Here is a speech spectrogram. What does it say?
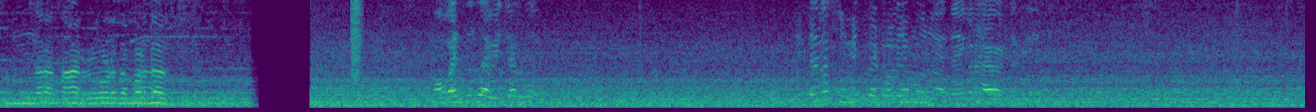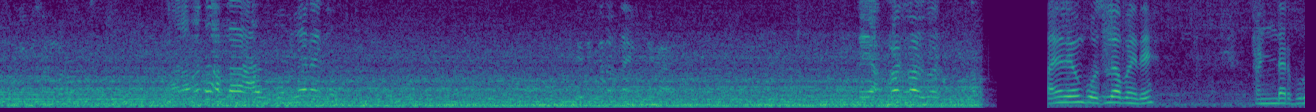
सुंदर असा रोड जबरदस्त. मोबाईल तुझा विचार कर. इथं ना सुमित पेट्रोलियम म्हणून आहे त्याकडे आहे वाटतं. आरामात आपला आज बोलला नाही तो ते आपलं- फायनल येऊन पोचलो आपण इथे. पंढरपूर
